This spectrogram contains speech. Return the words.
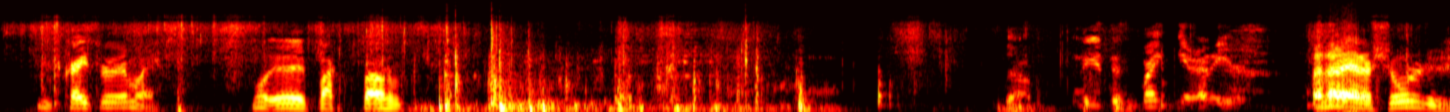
Jesus crazy am I? Oh, yeah, fuck, found him. So, let me get this bike, get out of here. I thought I had a shoulder to.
